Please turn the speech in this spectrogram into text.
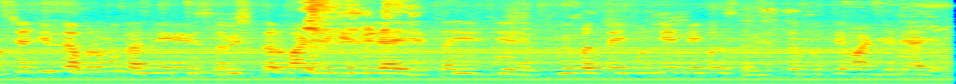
आमच्या जिल्हा प्रमुखांनी सविस्तर मांडणी केलेली आहे. ताई जे विमलताई पुंजेंनी पण सविस्तर मुद्दे मांडलेले आहेत.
